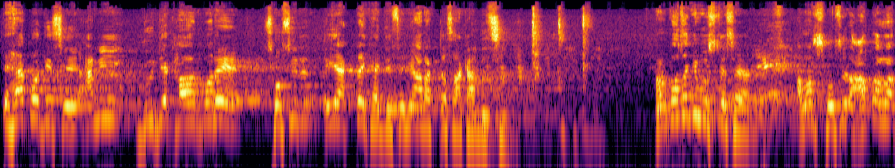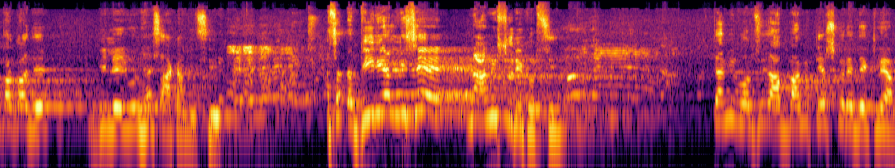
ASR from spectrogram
তো হ্যাঁ কো দিছে। আমি দুইটা খাওয়ার পরে শ্বশুর এই একটাই খাইতেছে আমি আর একটা চাকা দিচ্ছি আমার কথা কি বুঝতেছে? আমার শ্বশুর আতা মাতা কাজে বিলে মনে হয় চাকা দিছি আচ্ছা বিরিয়াল দিছে না আমি চুরি করছি? তা আমি বলছি যে, আব্বা, আমি টেস্ট করে দেখলাম।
